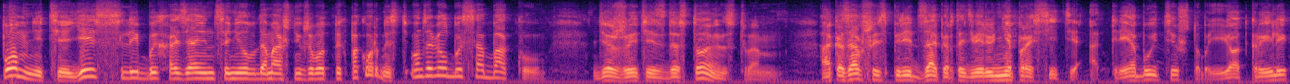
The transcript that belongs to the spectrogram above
Помните, если бы хозяин ценил в домашних животных покорность, он завел бы собаку. Держитесь с достоинством. Оказавшись перед запертой дверью, не просите, а требуйте, чтобы ее открыли,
